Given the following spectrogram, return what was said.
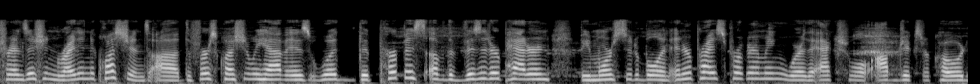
transition right into questions. Uh, the first question we have is, would the purpose of the visitor pattern be more suitable in enterprise programming where the actual objects or code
